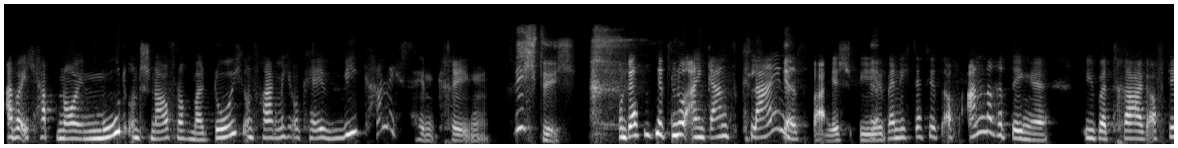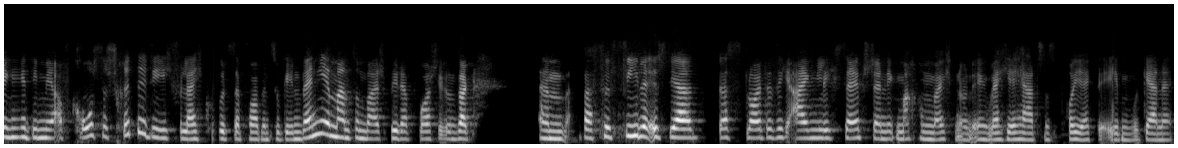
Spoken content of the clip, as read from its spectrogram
Aber ich habe neuen Mut und schnauf nochmal durch und frage mich, okay, wie kann ich es hinkriegen? Richtig. Und das ist jetzt nur ein ganz kleines ja. Beispiel. Ja. Wenn ich das jetzt auf andere Dinge übertrage, auf Dinge, die mir auf große Schritte, die ich vielleicht kurz davor bin zu gehen. Wenn jemand zum Beispiel davor steht und sagt, Ähm, aber für viele ist ja, dass Leute sich eigentlich selbstständig machen möchten und irgendwelche Herzensprojekte eben gerne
